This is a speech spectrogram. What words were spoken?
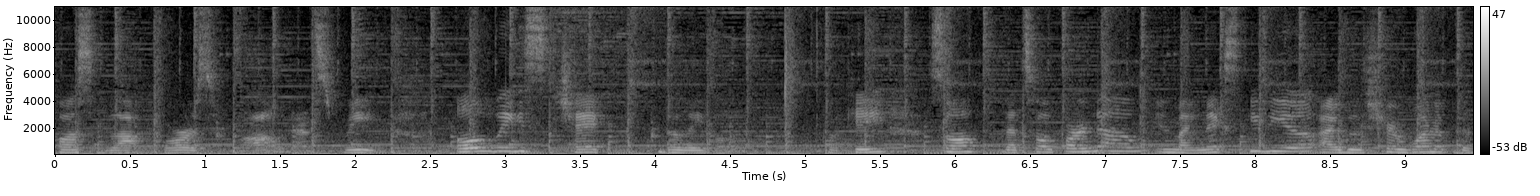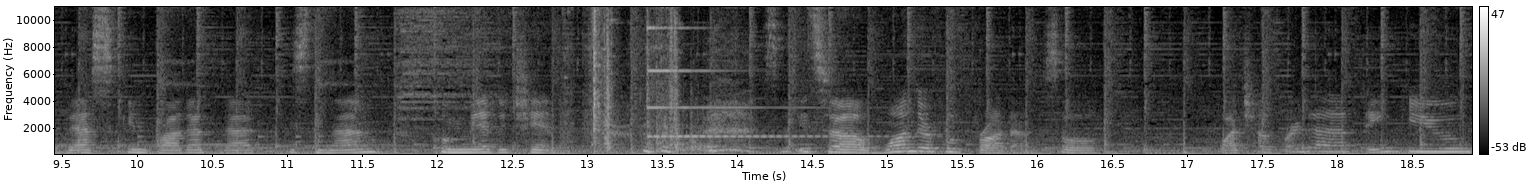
cause black pores. Wow, that's great. Always check the label okay? So that's all for now. In my next video i will share one of the best skin product that is non-comedogenic so it's a wonderful product. So watch out for that. Thank you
